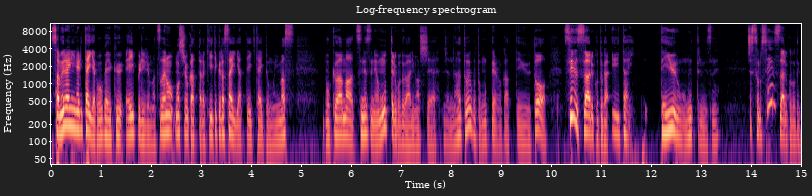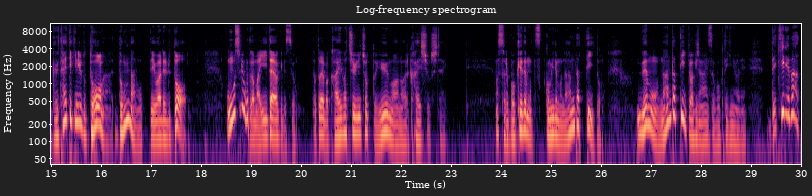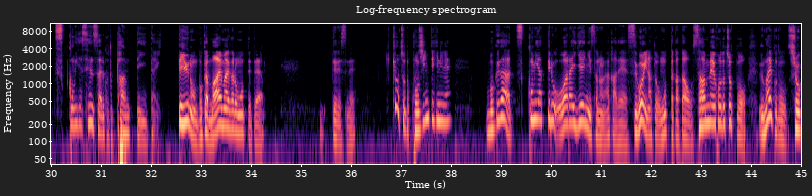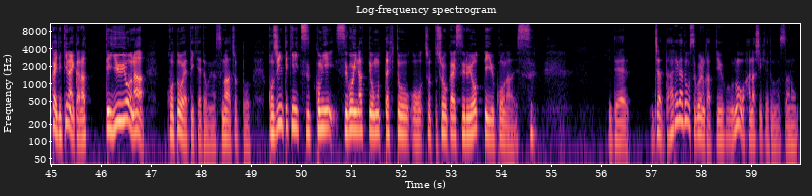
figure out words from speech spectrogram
侍になりたい野郎が行くエイプリル松田のもしよかったら聞いてください。やっていきたいと思います。僕はまあ常々思ってることがありましてじゃあなどういうこと思ってるのかっていうとセンスあることが言いたい。っていうのを思ってるんですね。じゃあそのセンスあることって具体的に言うとどうなどんなのって言われると面白いことがまあ言いたいわけですよ。例えば会話中にちょっとユーモアのある返しをしたい、まあ、それボケでもツッコミでも何だっていいと。でも何だっていいってわけじゃないんですよ僕的にはね。できればツッコミでセンスあることパンって言いたいっていうのを僕は前々から思っててでですね今日ちょっと個人的にね僕がツッコミやってるお笑い芸人さんの中ですごいなと思った方を3名ほどちょっとうまいこと紹介できないかなっていうようなことをやっていきたいと思います。まあちょっと個人的にツッコミすごいなって思った人をちょっと紹介するよっていうコーナーです。で、じゃあ誰がどうすごいのかっていうのを話していきたいと思います。あの、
